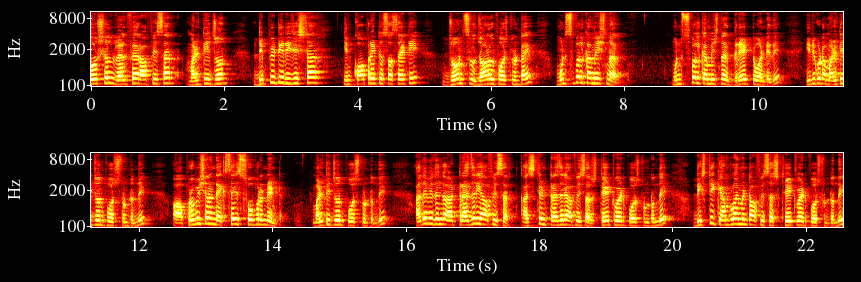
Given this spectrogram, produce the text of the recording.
social welfare officer multi zone deputy registrar in cooperative society zones zonal పోస్టులు ఉంటాయి. Municipal commissioner municipal commissioner grade two అండి ఇది. ఇది కూడా మల్టీ జోన్ పోస్ట్ ఉంటుంది. Prohibition and excise superintendent multi zone post ఉంటుంది. అదేవిధంగా treasury officer assistant treasury officer state wide post ఉంటుంది. District employment officer state wide post ఉంటుంది.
